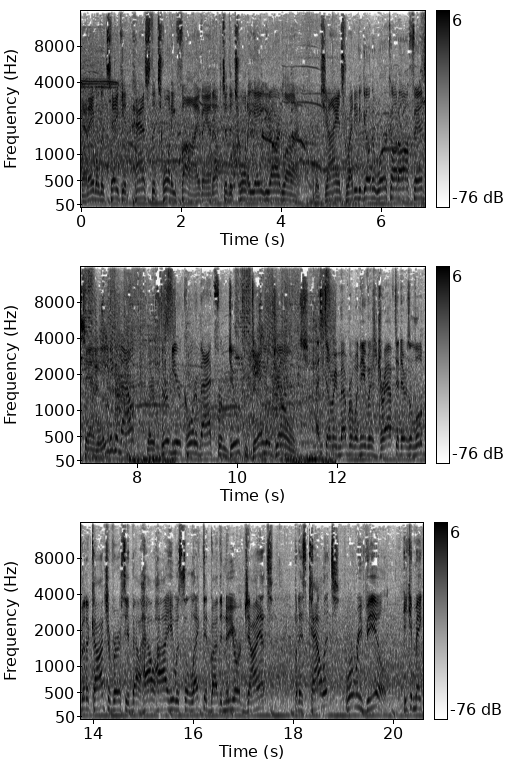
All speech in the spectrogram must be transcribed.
And able to take it past the 25 and up to the 28-yard line. The Giants ready to go to work on offense and leading them out, their third-year quarterback from Duke, Daniel Jones. I still remember when he was drafted, there was a little bit of controversy about how high he was selected by the New York Giants, but his talents were revealed. He can make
